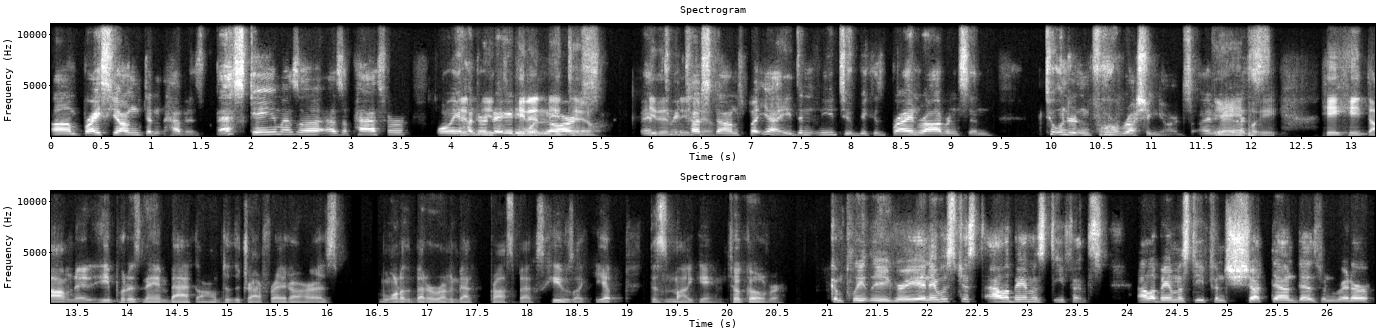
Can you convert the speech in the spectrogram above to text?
Um, Bryce Young didn't have his best game as a as a passer, only 181 yards and three touchdowns. To. But yeah, he didn't need to because Brian Robinson, 204 rushing yards. I mean, yeah, he, he, he he dominated. He put his name back onto the draft radar as one of the better running back prospects. He was like, "Yep, this is my game." Took over. Completely agree, and it was just Alabama's defense. Alabama's defense shut down Desmond Ridder,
